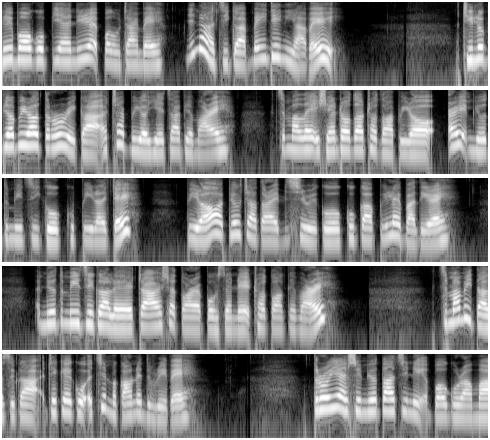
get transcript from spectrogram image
လေဘော်ကိုပြန်နေတဲ့ပုံတိုင်းပဲမျက်နှာကြီးကပိန်တိတ်နေတာပဲ။ဒီလိုပြောပြီးတော့သူတို့တွေကအထက်ပြီးတော့ရဲကြပြန်ပါတယ်။ ကျမလည်းအရန်တော်သားထွက်သွားပြီးတော့အဲ့ဒီအမျိုးသမီးကြီးကိုကူပေးလိုက်တယ်။ပြီးတော့ပြုတ်ကျသွားတဲ့ပစ္စည်းတွေကိုကူကောက်ပေးလိုက်ပါသေးတယ်။အမျိုးသမီးကြီးကလည်းတားရှက်သွားတဲ့ပုံစံနဲ့ထွက်သွားခဲ့ပါတယ်။ကျမမိသားစုကတကယ်ကိုအချစ်မကောင်းတဲ့သူတွေပဲ။သူတို့ရဲ့ဆွေမျိုးသားချင်းတွေအပေါ်ကိုတော့မှ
